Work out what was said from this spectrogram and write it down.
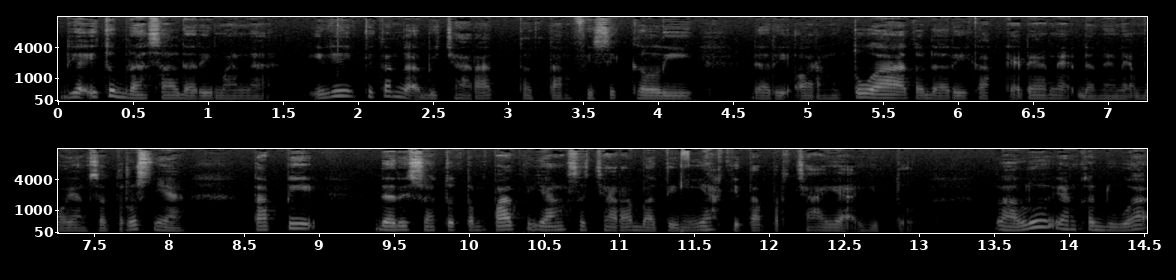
Dia itu berasal dari mana. Ini kita nggak bicara tentang physically dari orang tua atau dari kakek nenek dan nenek moyang seterusnya, tapi dari suatu tempat yang secara batiniah kita percaya gitu. Lalu yang kedua,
